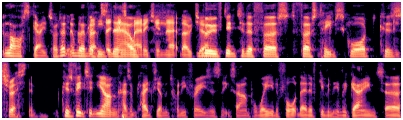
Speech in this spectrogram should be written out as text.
last game, so I don't know whether he's now managing that though, Joe. moved into the first first team squad because Interesting. because Vincent Young hasn't played for the under 23s as an example, where you'd have thought they'd have given him a game to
